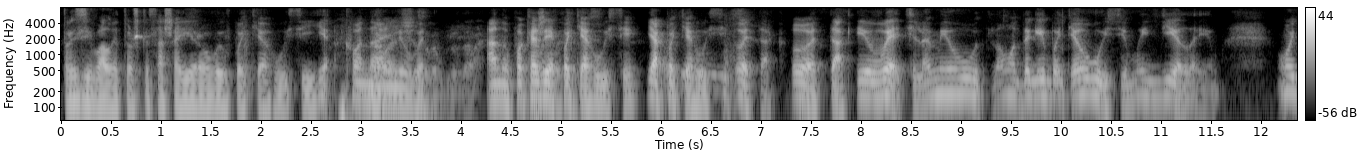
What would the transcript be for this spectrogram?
прозівали трошки, Саша її робив по тягусі. Як вона Давай, любить. зроблю, давай. А ну покажи, як Давай. по тягусі. Як по тягусі. Ось так, ось так. І вечором, і утром. Вот такі по тягусі ми делаем. Ось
